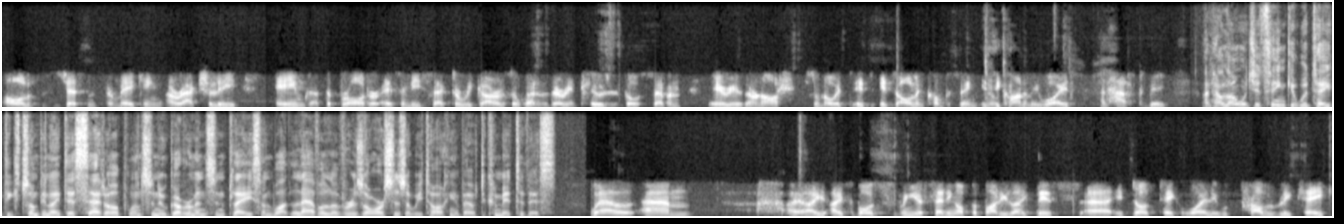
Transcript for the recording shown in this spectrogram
all of the suggestions they're making are actually aimed at the broader SME sector, regardless of whether they're included in those seven areas or not. So no, it's it's, it's all encompassing. It's okay. economy wide and has to be. And how long would you think it would take to get something like this set up once the new government's in place? And what level of resources are we talking about to commit to this? Well, um, I, I, I, suppose when you're setting up a body like this, uh, it does take a while. It would probably take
